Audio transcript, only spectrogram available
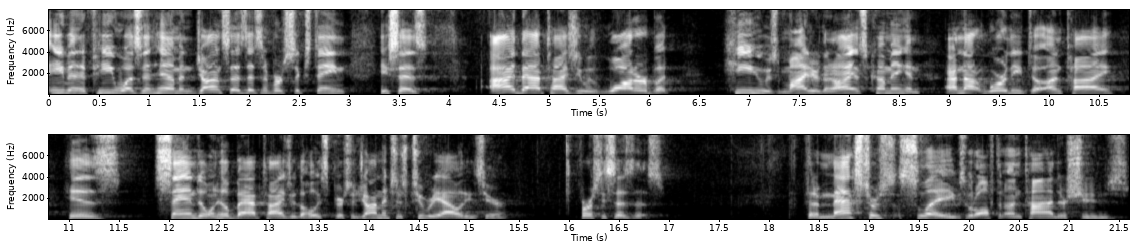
even if he wasn't him. And John says this in verse 16. He says, I baptize you with water, but he who is mightier than I is coming, and I'm not worthy to untie his sandal, and he'll baptize you with the Holy Spirit. So John mentions two realities here. First, he says this that a master's slaves would often untie their shoes.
